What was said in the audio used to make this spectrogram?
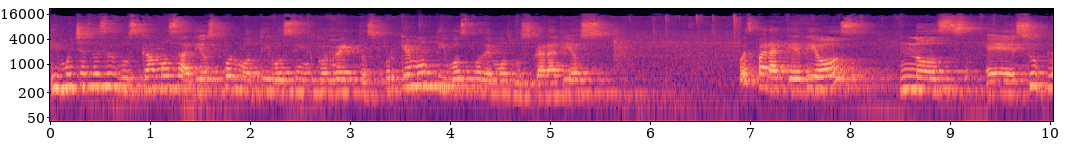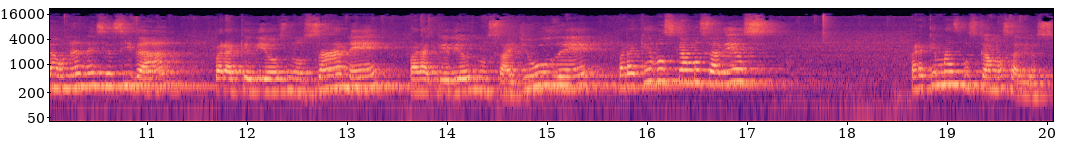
Y muchas veces buscamos a Dios por motivos incorrectos. ¿Por qué motivos podemos buscar a Dios? Pues para que Dios nos eh, supla una necesidad, para que Dios nos sane, para que Dios nos ayude. ¿Para qué buscamos a Dios? ¿Para qué más buscamos a Dios?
